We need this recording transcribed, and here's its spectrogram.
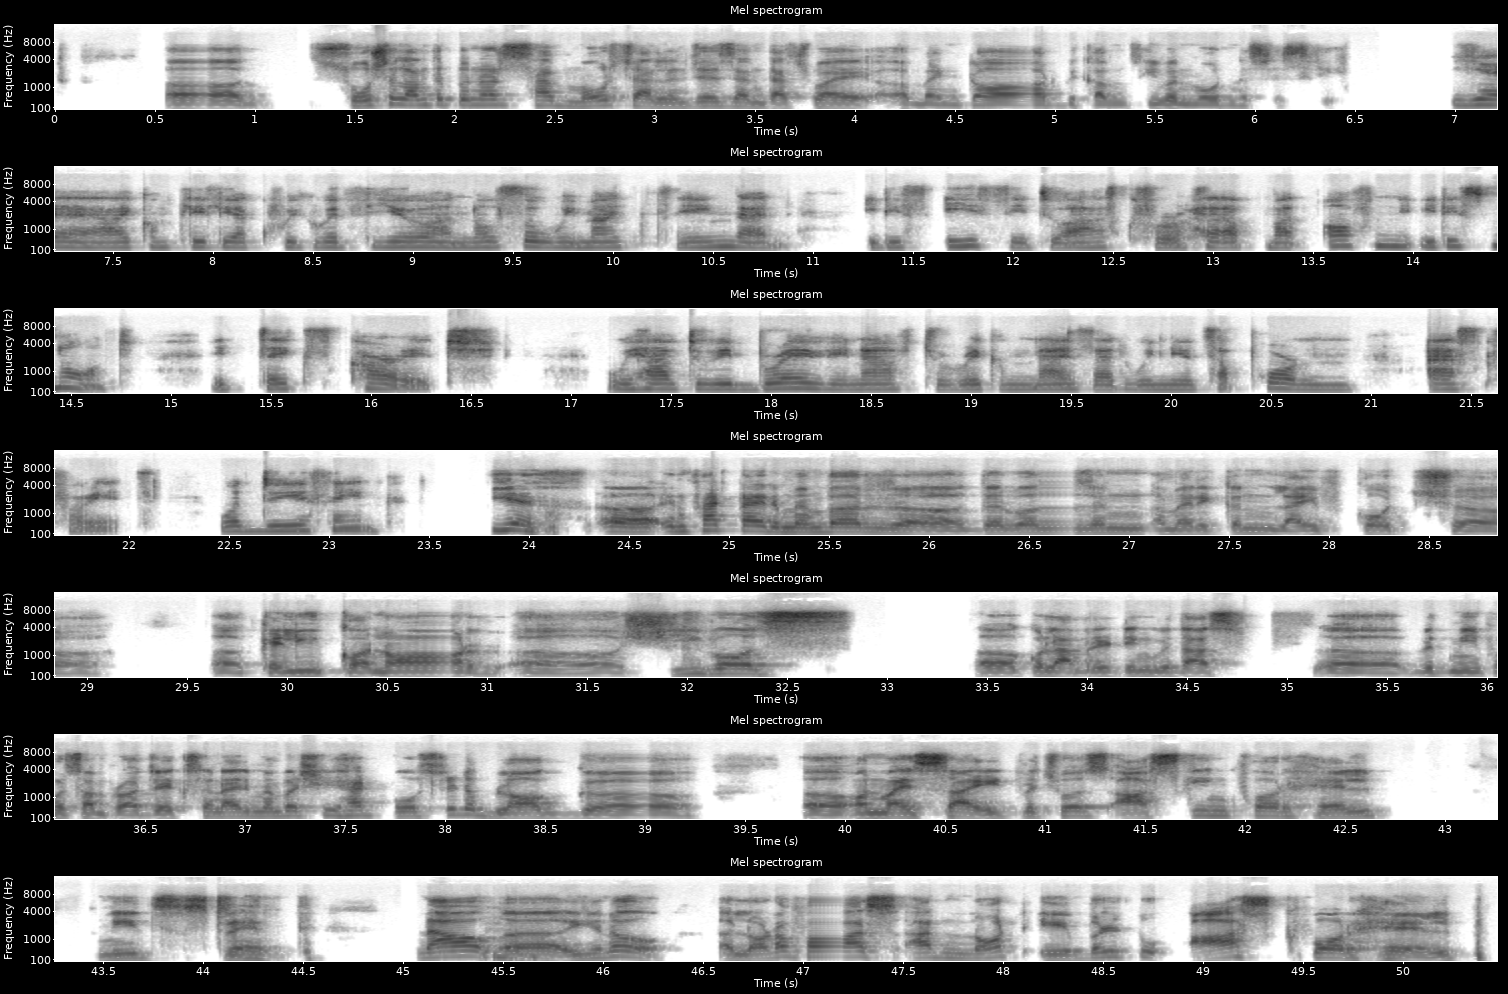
social entrepreneurs have more challenges, and that's why a mentor becomes even more necessary. Yeah, I completely agree with you. And also, we might think that it is easy to ask for help, but often it is not. It takes courage. We have to be brave enough to recognize that we need support and ask for it. What do you think? Yes. Uh, in fact, I remember uh, there was an American life coach, uh, Kelly Connor. Uh, she was uh, collaborating with us, with me for some projects. And I remember she had posted a blog uh, on my site, which was asking for help needs strength. Now, uh, you know, a lot of us are not able to ask for help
